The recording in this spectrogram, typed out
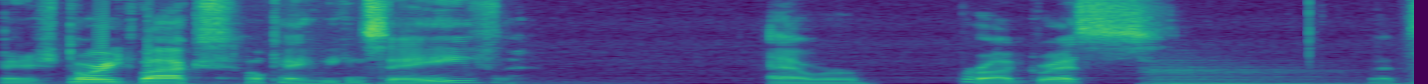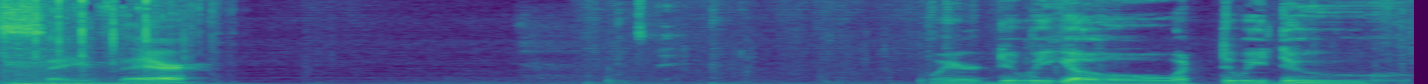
And a storage box. Okay we can save our progress. Let's save there where do we go what do we do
